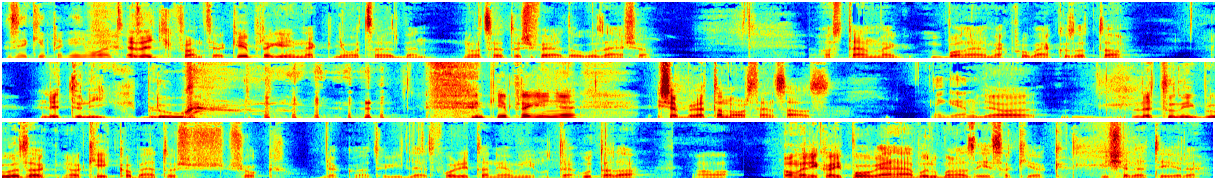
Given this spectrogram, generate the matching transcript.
Ez egy képregény volt? Ez egy francia képregénynek 85-ben, 85-ös feldolgozása. Aztán meg Bonnell megpróbálkozott a Le Tunique Blue képregénye, és ebből lett a North and South. Igen. Ugye a Le Tunique Blue az a, a kék kabátos sok, gyakorlatilag így lehet fordítani, ami uta, utal a, a amerikai polgárháborúban az északiak viseletére.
